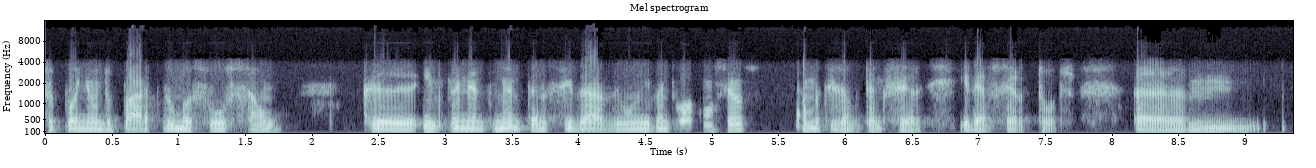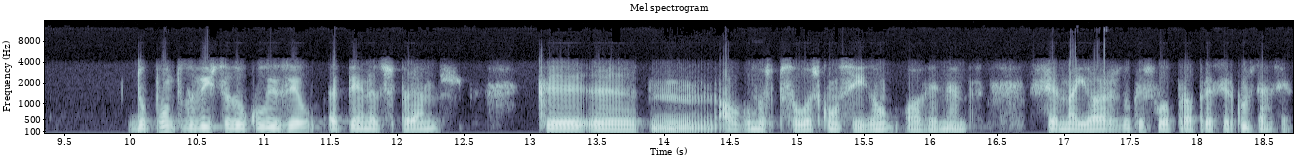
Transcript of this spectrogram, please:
se ponham de parte de uma solução que, independentemente da necessidade de um eventual consenso, é uma decisão que tem que ser e deve ser de todos. do ponto de vista do Coliseu, apenas esperamos que uh, algumas pessoas consigam, obviamente, ser maiores do que a sua própria circunstância.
